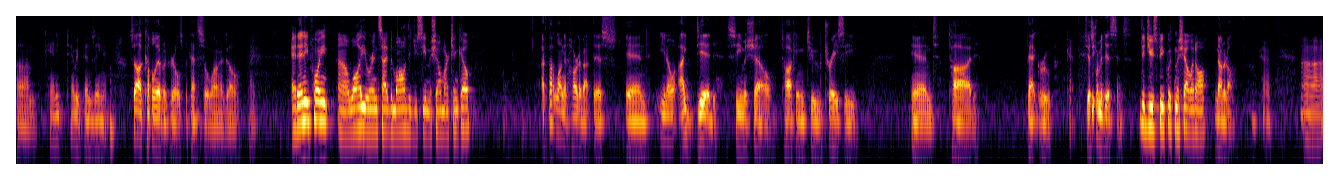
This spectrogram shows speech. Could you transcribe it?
Um, Tammy, Tammy Benzing and saw a couple of other girls, but that's so long ago. I, At any point uh, while you were inside the mall, did you see Michelle Martinko? I've thought long and hard about this, and you know, I did see Michelle talking to Tracy and Todd, that group, Okay. just from a distance. Did you speak with Michelle at all? Not at all. Okay. Uh,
